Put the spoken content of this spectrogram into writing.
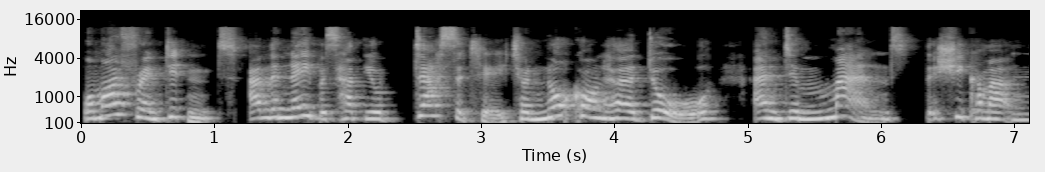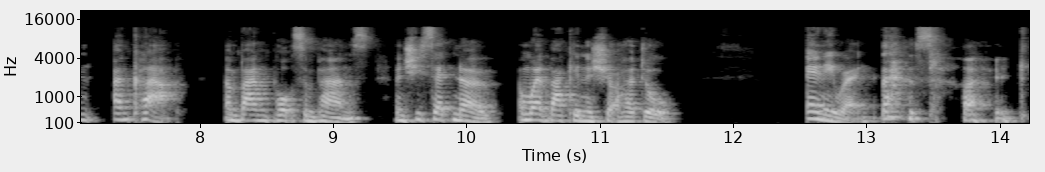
Well, my friend didn't. And the neighbors had the audacity to knock on her door and demand that she come out and, and clap and bang pots and pans. And she said no and went back in and shut her door. Anyway, that's like,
